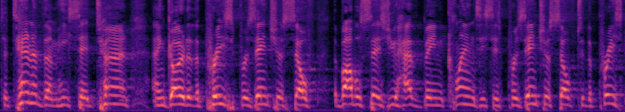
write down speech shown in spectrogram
to 10 of them, He said, Turn and go to the priest, present yourself. The Bible says you have been cleansed. He says, Present yourself to the priest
